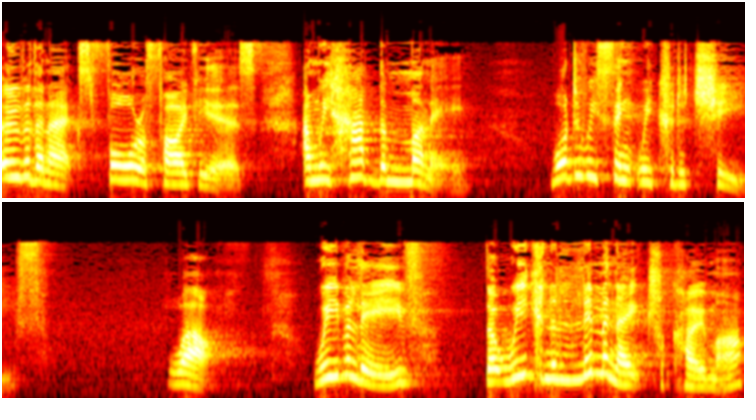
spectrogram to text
over the next four or five years and we had the money, what do we think we could achieve? Well, we believe that we can eliminate trachoma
